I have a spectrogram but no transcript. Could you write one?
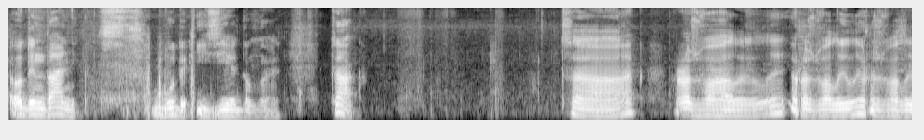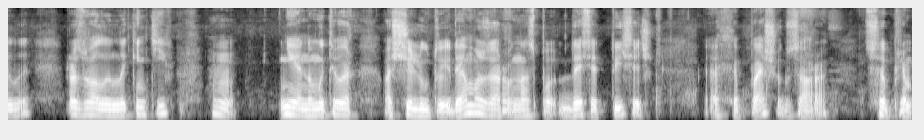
один дальник. Буде ізі, я думаю. Так. Так. Розвалили, розвалили, розвалили, розвалили кінтів. Хм. Ні, ну ми тепер а ще люто йдемо зараз. У нас по 10 тисяч е, хпшок зараз. Це прям.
